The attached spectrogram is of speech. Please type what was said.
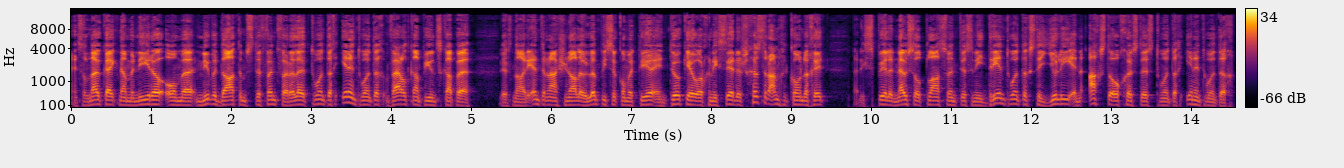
en sal nou kyk na maniere om 'n nuwe datums te vind vir hulle 2021 wêreldkampioenskappe. Dis na die internasionale Olimpiese komitee en Tokio organiseerders gister aangekondig het dat die spele nou sal plaasvind tussen die 23ste Julie en 8ste Augustus 2021.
